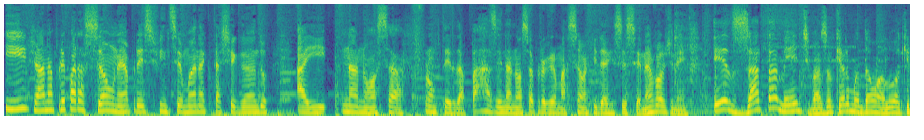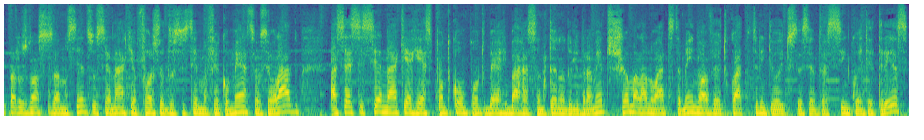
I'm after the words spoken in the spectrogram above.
E já na preparação, né, para esse fim de semana que está chegando aí na nossa fronteira da paz e na nossa programação aqui da RCC, né, Valdinei? Exatamente, mas eu quero mandar um alô aqui para os nossos anunciantes, o Senac, a força do sistema Fê Comércio ao seu lado. Acesse senacrs.com.br barra Santana do Livramento, chama lá no WhatsApp também, 984 38 60 53.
